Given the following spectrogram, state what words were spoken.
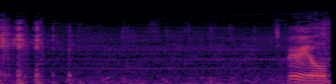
it's very old.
